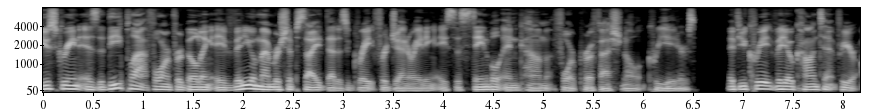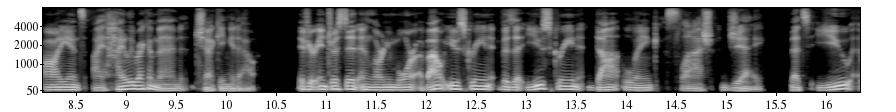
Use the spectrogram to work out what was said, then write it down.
Uscreen is the platform for building a video membership site that is great for generating a sustainable income for professional creators. If you create video content for your audience, I highly recommend checking it out. If you're interested in learning more about Uscreen, visit uscreen.link slash J. That's U-S-C-R-E-E-N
